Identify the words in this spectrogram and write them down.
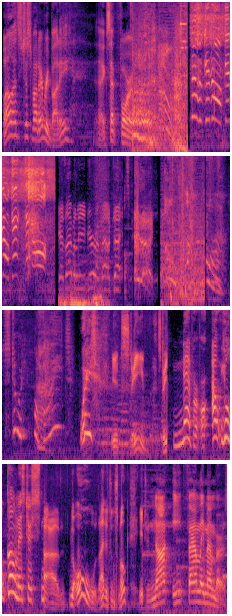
Well, that's just about everybody, uh, except for. No, get off, get off, get, get off! Because I believe you're about to. Stuart, all right? Wait! It's steam. Steam. Never, or out you'll go, Mr. Sn- Uh, oh, that isn't smoke. It. Do not eat family members.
